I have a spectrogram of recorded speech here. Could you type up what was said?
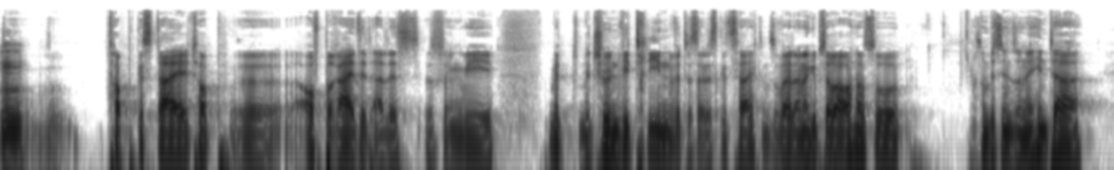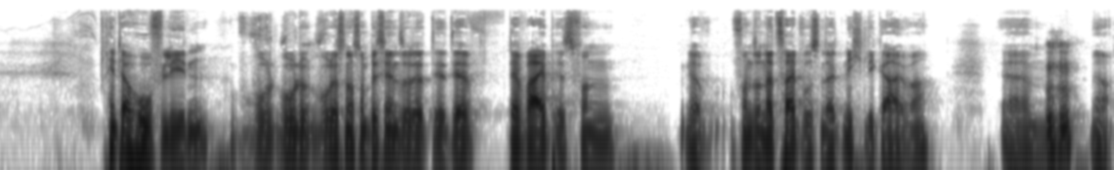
mhm. top gestylt, top äh, aufbereitet, alles ist irgendwie mit, mit schönen Vitrinen wird das alles gezeigt und so weiter. Und dann gibt's aber auch noch so, so ein bisschen so eine Hinter, Hinterhofläden, wo, wo, wo das noch so ein bisschen so der, der, der Vibe ist von, ja, von so einer Zeit, wo es halt nicht legal war. Ähm, mhm. Ja.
